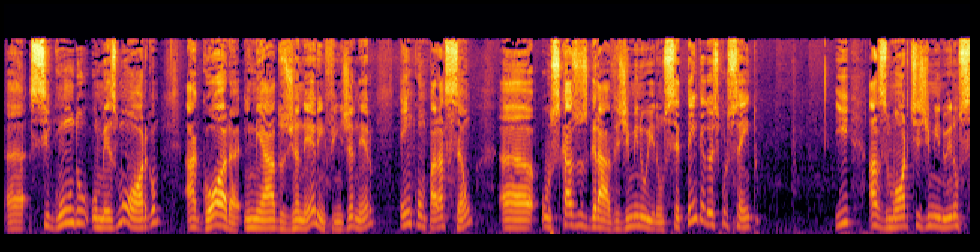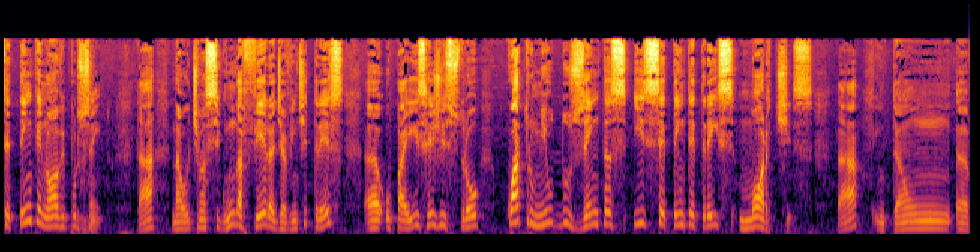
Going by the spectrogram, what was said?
Uh, segundo o mesmo órgão, agora em meados de janeiro, em fim de janeiro, em comparação, os casos graves diminuíram 72% e as mortes diminuíram 79%. Tá? Na última segunda-feira, dia 23, uh, ah, o país registrou 4.273 mortes. Tá? Então, uh,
